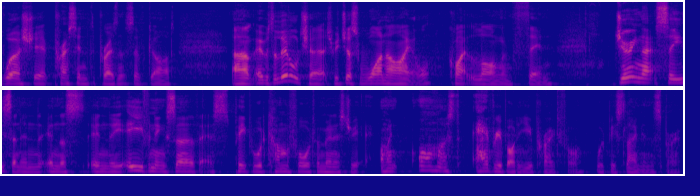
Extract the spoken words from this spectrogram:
worship, press into the presence of God. Um, it was a little church with just one aisle, quite long and thin. During that season, in, in, the, in the evening service, people would come forward for ministry. I mean, almost everybody you prayed for would be slain in the Spirit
